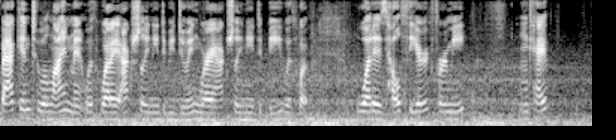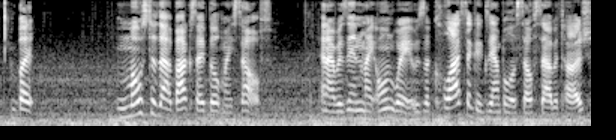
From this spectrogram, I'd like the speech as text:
Back into alignment with what I actually need to be doing, where I actually need to be with what what is healthier for me. Okay? But most of that box I built myself. And I was in my own way. It was a classic example of self sabotage.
